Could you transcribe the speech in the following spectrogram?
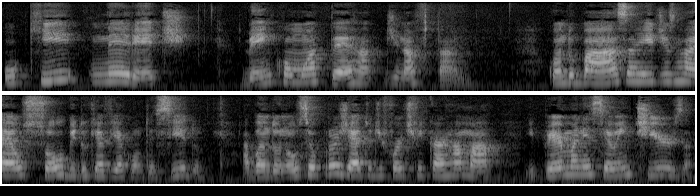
o Kineret, bem como a terra de Naphtali. Quando Baasa, rei de Israel, soube do que havia acontecido, abandonou seu projeto de fortificar Ramá e permaneceu em Tirza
